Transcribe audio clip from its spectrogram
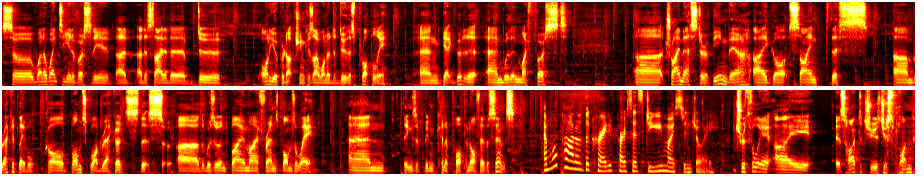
So when I went to university, I, I decided to do audio production because I wanted to do this properly and get good at it. And within my first uh, trimester of being there, I got signed this um, record label called Bomb Squad Records. That's uh, that was owned by my friends Bombs Away, and things have been kind of popping off ever since. And what part of the creative process do you most enjoy? Truthfully, I it's hard to choose just one.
